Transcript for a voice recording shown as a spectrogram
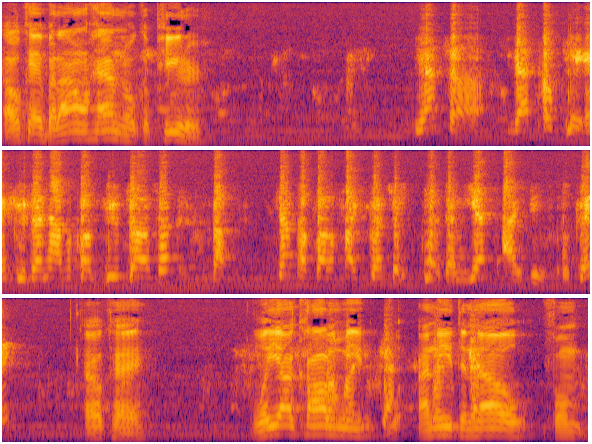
Okay, but I don't have no computer. Yes, sir, that's okay. If you don't have a computer also, but just a qualified question, tell them, yes, I do, okay? Okay. Where y'all calling me? I need to know from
